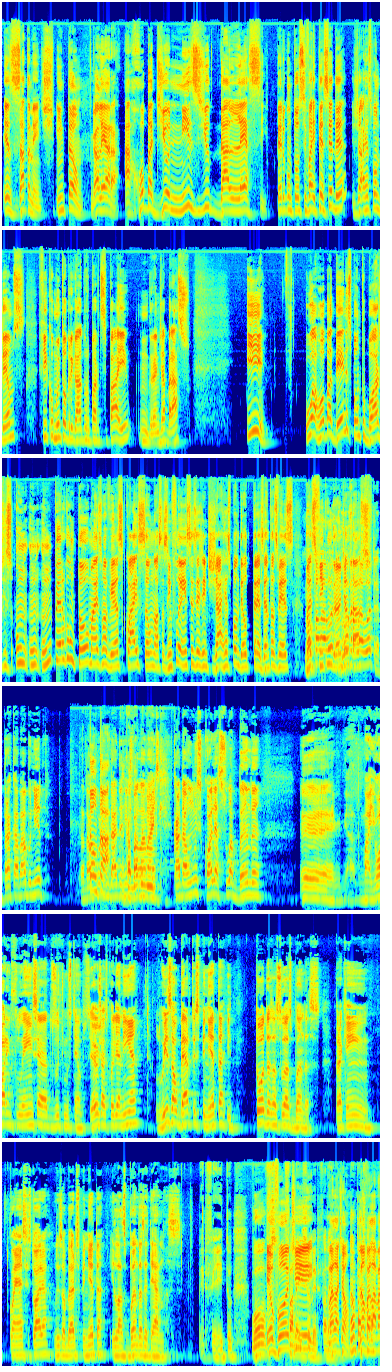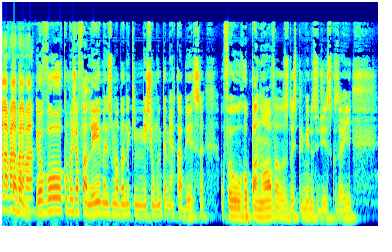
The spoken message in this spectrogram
Exatamente. Então, galera, arroba Dionísio D'Alessi perguntou se vai ter CD. Já respondemos. Fico muito obrigado por participar aí. Um grande abraço. E o arroba denis.borges111 perguntou mais uma vez quais são nossas influências e a gente já respondeu 300 vezes. Mas fica um outra, grande vamos abraço. falar outra, para acabar bonito. Pra dar Então tá. oportunidade da gente Acabar falar bonito. mais. Cada um escolhe a sua banda é, a maior influência dos últimos tempos. Eu já escolhi a minha, Luiz Alberto Spinetta e todas as suas bandas. Pra quem conhece a história, Luiz Alberto Spinetta e Las Bandas Eternas. Perfeito. Vou... Eu vou Fala de- Aí, Vai lá, Tião. Não, pode Não, vai falar. lá, vai lá, vai Tá lá, vai lá, vai lá. Eu vou, como eu já falei, mas uma banda que mexeu muito a minha cabeça foi o Roupa Nova, os dois primeiros discos aí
